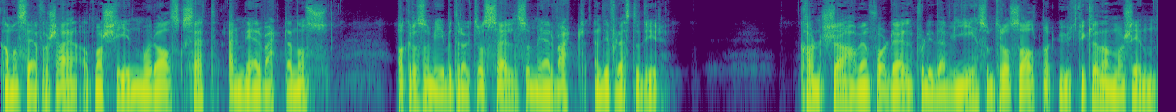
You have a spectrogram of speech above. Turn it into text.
kan man se for seg at maskinen moralsk sett er mer verdt enn oss, akkurat som vi betrakter oss selv som mer verdt enn de fleste dyr. Kanskje har vi en fordel fordi det er vi som tross alt må utvikle denne maskinen,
